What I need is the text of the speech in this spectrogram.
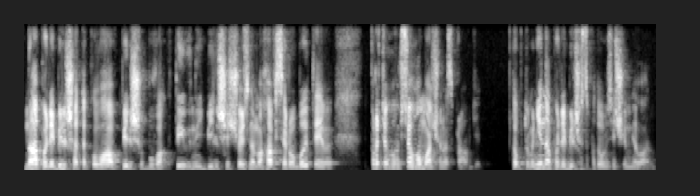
Наполі більше атакував, більше був активний, більше щось намагався робити протягом всього матчу, насправді. Тобто мені Наполі більше сподобався, ніж Мілан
